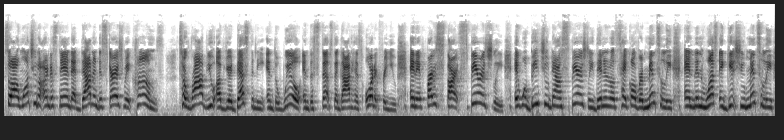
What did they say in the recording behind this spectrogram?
So, I want you to understand that doubt and discouragement comes to rob you of your destiny and the will and the steps that God has ordered for you. And it first starts spiritually. It will beat you down spiritually, then it'll take over mentally. And then once it gets you mentally,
